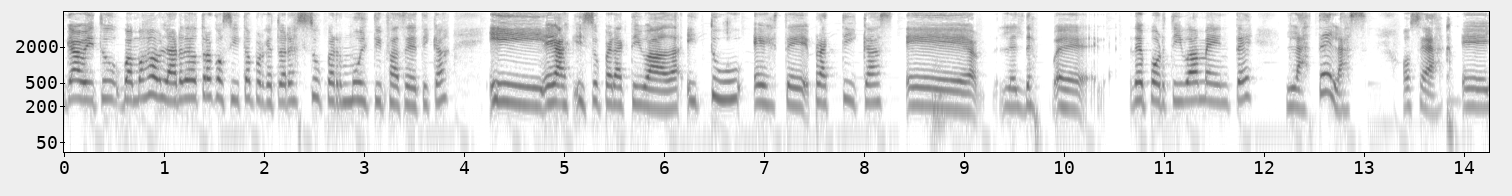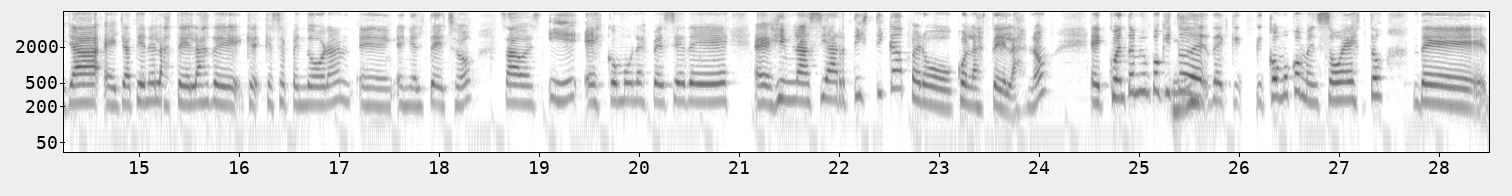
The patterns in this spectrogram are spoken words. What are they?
Gaby, tú vamos a hablar de otra cosita porque tú eres súper multifacética y, eh, y súper activada y tú este, practicas eh, eh, deportivamente las telas. O sea, ella, ella tiene las telas de, que, se pendoran en, el techo, ¿sabes? Y es como una especie de eh, gimnasia artística, pero con las telas, ¿no? Eh, cuéntame un poquito de, cómo comenzó esto de,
